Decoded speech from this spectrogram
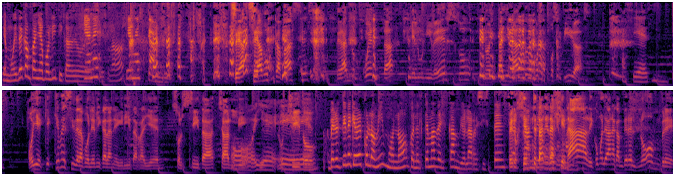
Es muy de campaña política, debo ¿Quién es? decir, ¿no? Tienes cambio. Sea- seamos capaces de darnos cuenta que el universo nos está llenando de cosas positivas. Así es. Oye, ¿qué, ¿qué me decís de la polémica La Negrita, Rayen, Solcita, Charlie, Oye, Luchito? eh, pero tiene que ver con lo mismo, ¿no? Con el tema del cambio, la resistencia. Pero gente cambio, tan enajenada de cómo le van a cambiar el nombre.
